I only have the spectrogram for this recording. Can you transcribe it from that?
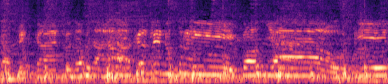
กับเป็นการผสมผสานระหว่างเครื่องเล่นดนตรีกองยาวทีม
